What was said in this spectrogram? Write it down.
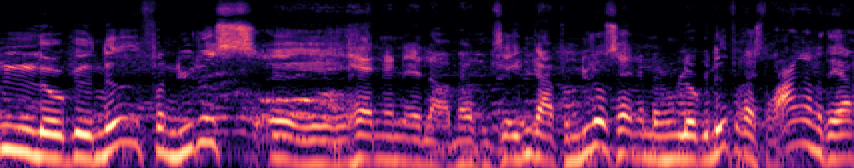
lukkede ned for nytårshandlen, øh, eller man kan sige ikke engang for nytårshandlen, men hun lukkede ned for restauranterne der,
